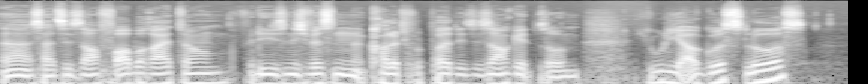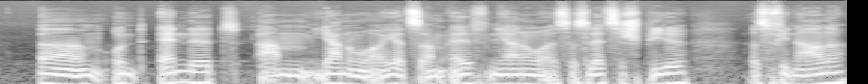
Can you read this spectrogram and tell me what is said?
äh, ist halt Saisonvorbereitung. Für die, die es nicht wissen, College Football, die Saison geht so im Juli, August los ähm, und endet am Januar. Jetzt am 11. Januar ist das letzte Spiel, das Finale.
